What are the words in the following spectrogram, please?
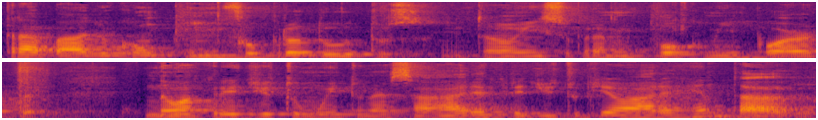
trabalho com infoprodutos. Então isso para mim pouco me importa. Não acredito muito nessa área, acredito que é uma área rentável,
